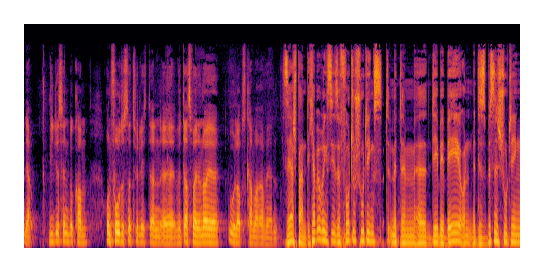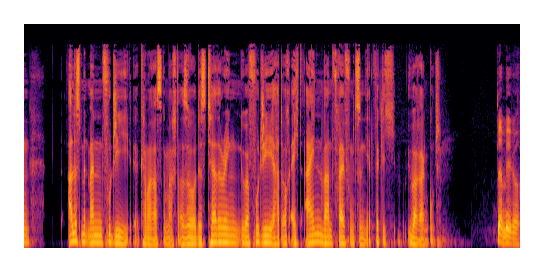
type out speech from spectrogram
ja, Videos hinbekommen und Fotos natürlich, dann äh, wird das meine neue Urlaubskamera werden. Sehr spannend. Ich habe übrigens diese Fotoshootings mit dem äh, DBB und mit diesem Business-Shooting alles mit meinen Fuji-Kameras gemacht. Also das Tethering über Fuji hat auch echt einwandfrei funktioniert. Wirklich überragend gut. Ja, mega.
